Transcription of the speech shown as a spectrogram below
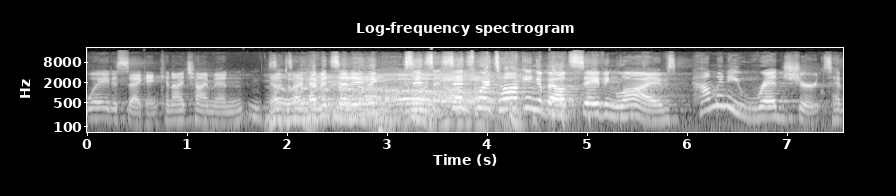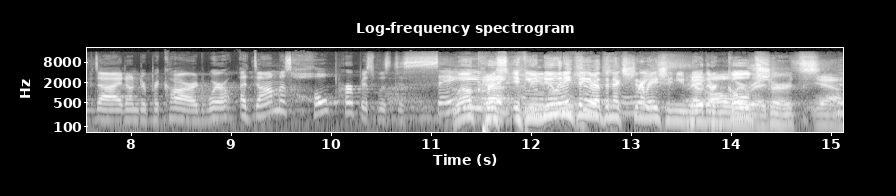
Wait a second. Can I chime in? Yeah, since I haven't said anything. Since, since we're talking about saving lives, how many red shirts have died under Picard where Adama's whole purpose was to save Well, Chris, if you knew anything about the next generation, you know They they're gold shirts. Yeah.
